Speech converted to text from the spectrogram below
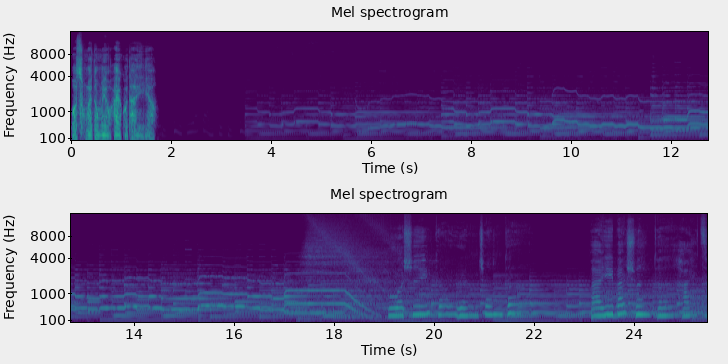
我从来都没有爱过他一样。我是一个认真的、百依百顺的孩子，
